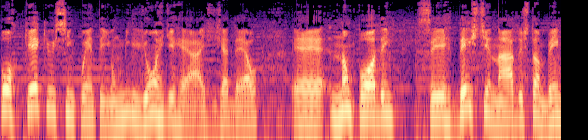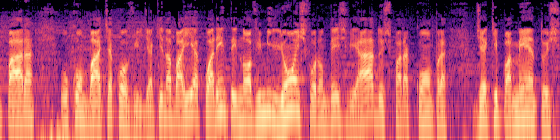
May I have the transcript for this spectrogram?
por que que os 51 milhões de reais de GEDEL eh, não podem ser destinados também para o combate à Covid. Aqui na Bahia, 49 milhões foram desviados para a compra de equipamentos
